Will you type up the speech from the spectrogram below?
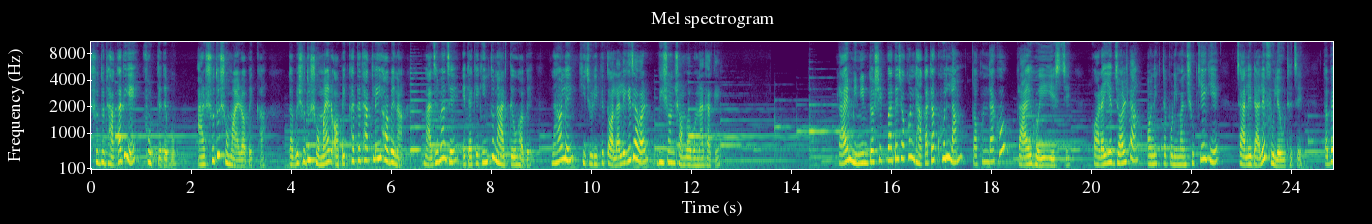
শুধু ঢাকা দিয়ে ফুটতে দেব। আর শুধু সময়ের অপেক্ষা। তবে শুধু সময়ের অপেক্ষাতে থাকলেই হবে না, মাঝে মাঝে এটাকে কিন্তু নাড়তেও হবে। নাহলে খিচুড়িতে তলা লেগে যাওয়ার ভীষণ সম্ভাবনা থাকে। প্রায় মিনিট দশেক বাদে যখন ঢাকাটা খুললাম, তখন দেখো প্রায় হয়েই এসছে। কড়াইয়ের জলটা অনেকটা পরিমাণ শুকিয়ে গিয়ে চালে ডালে ফুলে উঠেছে। তবে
